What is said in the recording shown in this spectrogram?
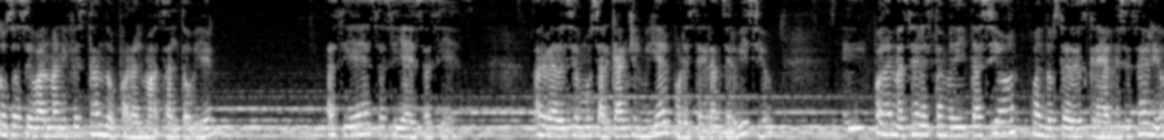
cosas se van manifestando para el más alto bien. Así es, así es, así es. Agradecemos a Arcángel Miguel por este gran servicio. Y pueden hacer esta meditación cuando ustedes crean necesario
